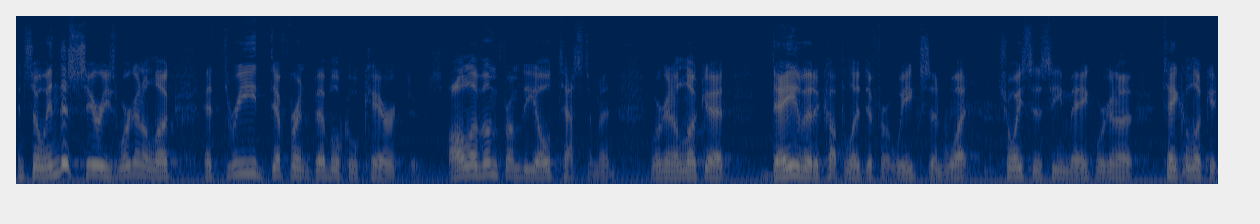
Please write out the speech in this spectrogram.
And so, in this series, we're going to look at three different biblical characters, all of them from the Old Testament. We're going to look at David a couple of different weeks and what choices he made. We're going to take a look at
